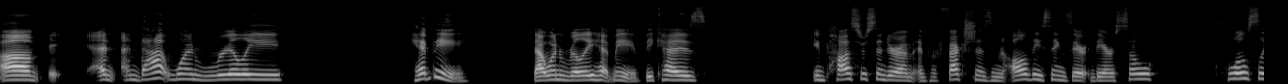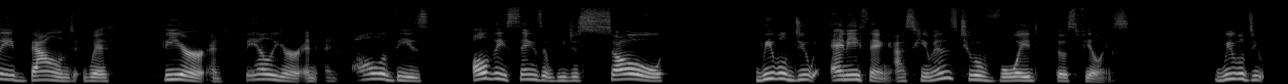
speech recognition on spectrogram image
Um, eh, and and that one really hit me. That one really hit me because imposter syndrome and perfectionism and all these things they're they are so closely bound with fear and failure and and all of these all of these things that we just so we will do anything as humans to avoid those feelings. We will do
